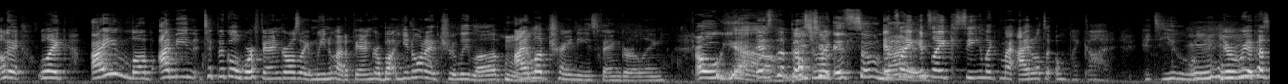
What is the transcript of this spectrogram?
Okay, like I love. I mean, typical. We're fangirls. Like we know how to fangirl. But you know what I truly love? Hmm. I love trainees fangirling. Oh yeah, It's the best. Like, it's so nice. It's like it's like seeing like my idol. To, oh my god. It's you. Mm-hmm. You're real. Because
